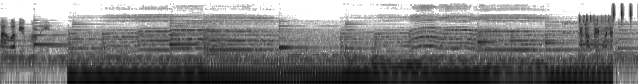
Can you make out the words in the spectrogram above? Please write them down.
I love you, Bobby. It's a big one.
